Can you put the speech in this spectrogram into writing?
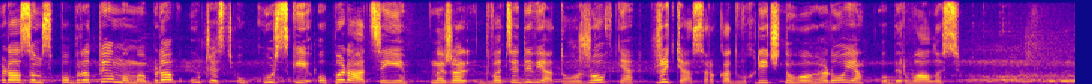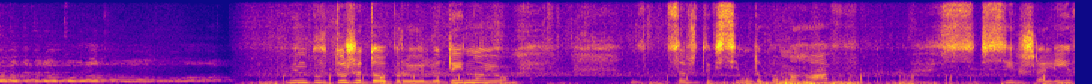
Разом з побратимами брав участь у Курській операції. На жаль, 29 жовтня життя 42-річного героя обірвалось. Він був дуже доброю людиною, завжди всім допомагав, всіх жалів,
